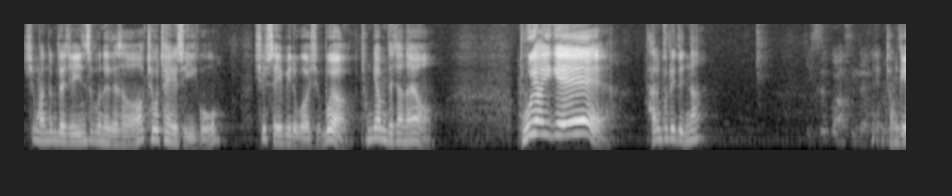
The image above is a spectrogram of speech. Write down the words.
식 만들면 되지. 인수분해 돼서 최고 차이에서 2고 실수 AB를 구하시고 뭐야? 전개하면 되잖아요. 뭐야 이게? 다른 풀이도 있나? 있을 것 같은데 전개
